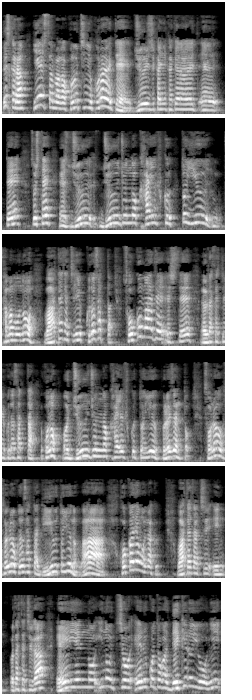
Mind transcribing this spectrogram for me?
ですから、イエス様がこの地に来られて、十字架にかけられて、そして、従順の回復という賜物を私たちにくださった。そこまでして、私たちにくださった、この従順の回復というプレゼント。それを、それをくださった理由というのは、他でもなく、私たち、私たちが永遠の命を得ることができるように、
